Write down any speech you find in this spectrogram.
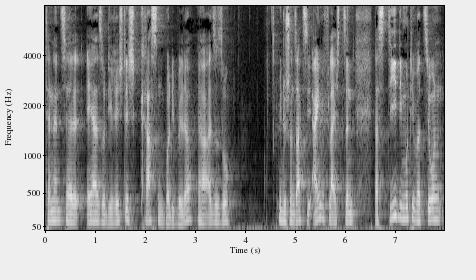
tendenziell eher so die richtig krassen Bodybuilder, ja, also so, wie du schon sagst, die eingefleischt sind, dass die die Motivation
